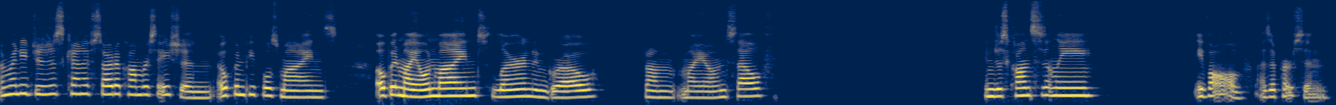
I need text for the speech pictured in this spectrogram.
I'm ready to just kind of start a conversation, open people's minds, open my own mind, learn and grow from my own self, and just constantly evolve as a person.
